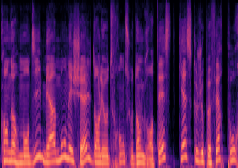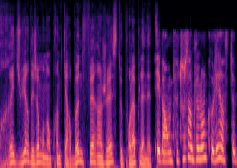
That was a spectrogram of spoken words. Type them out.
qu'en Normandie, mais à mon échelle, dans les Hauts-de-France ou dans le Grand Est, qu'est-ce que je peux faire pour réduire déjà mon empreinte carbone, faire un geste pour la planète? Eh ben, on peut tout simplement coller un stop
